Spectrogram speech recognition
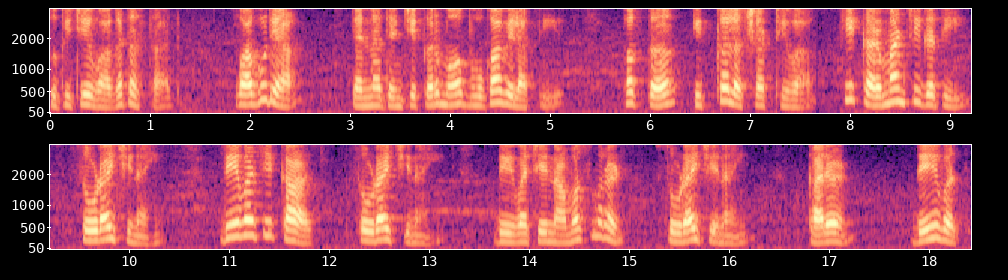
चुकीचे वागत असतात. वागू द्या त्यांना त्यांचे कर्म भोगावे लागतील. फक्त इतकं लक्षात ठेवा की कर्मांची गती सोडायची नाही. देवाची कास सोडायची नाही. देवाचे नामस्मरण सोडायचे नाही. कारण देवच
